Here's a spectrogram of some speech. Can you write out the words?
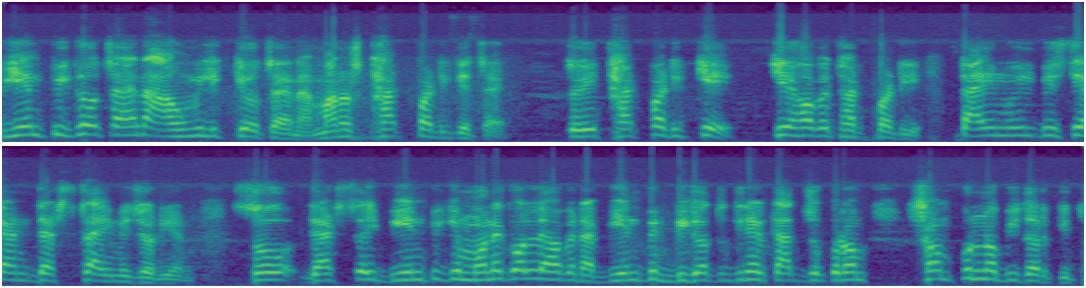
বিএনপি কেও চায় না আওয়ামী লীগ কেও চায় না। মানুষ থার্ড পার্টিকে চায়। তো এই থার্ড পার্টি কে? কে হবে third party time will be see and that's time মেজরিয়ান সো দ্যাটস ওই বিএনপি কে মনে করলে হবে না বিএনপির বিগত দিনের কার্যক্রম সম্পূর্ণ বিতর্কিত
